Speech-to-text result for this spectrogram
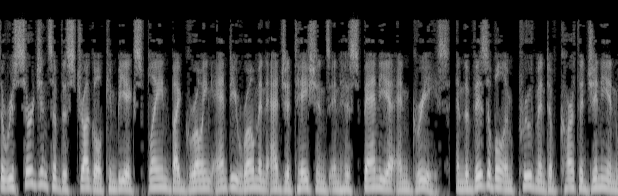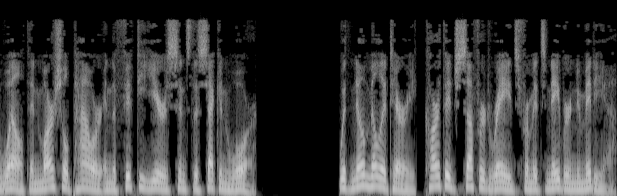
The resurgence of the struggle can be explained by growing anti-Roman agitations in Hispania and Greece, and the visible improvement of Carthaginian wealth and martial power in the 50 years since the Second War. With no military, Carthage suffered raids from its neighbour Numidia.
